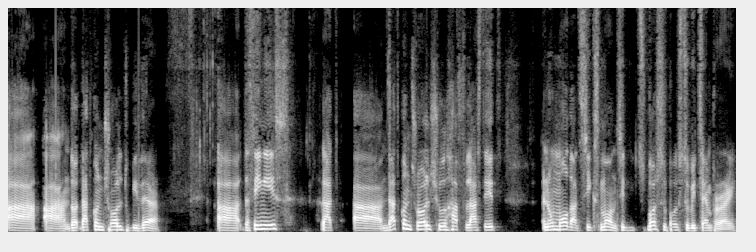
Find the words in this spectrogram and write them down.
uh, uh, that control to be there. Uh, the thing is that that control should have lasted no more than six months. It was supposed to be temporary.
